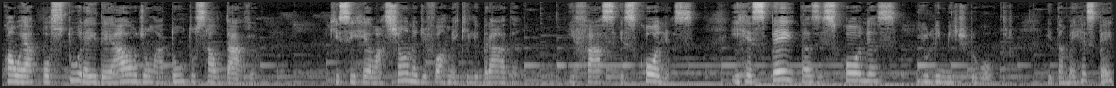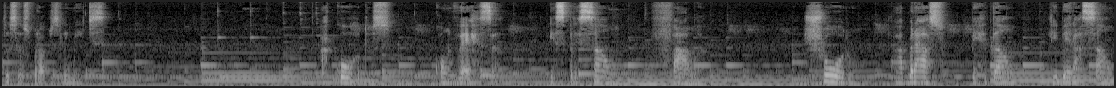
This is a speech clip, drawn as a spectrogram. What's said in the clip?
Qual é a postura ideal de um adulto saudável que se relaciona de forma equilibrada e faz escolhas e respeita as escolhas e o limite do outro? E também respeita os seus próprios limites. Acordos, conversa, expressão, fala, choro, abraço, perdão, liberação.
